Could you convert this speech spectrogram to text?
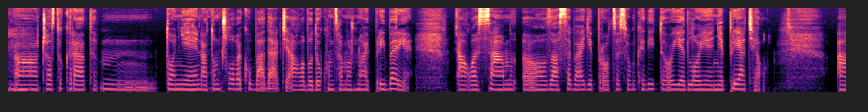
Mm. Častokrát to nie je na tom človeku badať, alebo dokonca možno aj priberie. Ale sám e, za seba ide procesom, kedy to jedlo je nepriateľ. A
